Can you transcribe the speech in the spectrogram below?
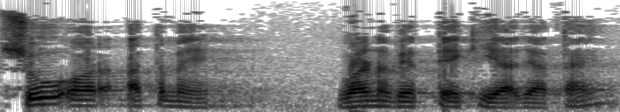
शु और अत में वर्ण व्यत्यय किया जाता है।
